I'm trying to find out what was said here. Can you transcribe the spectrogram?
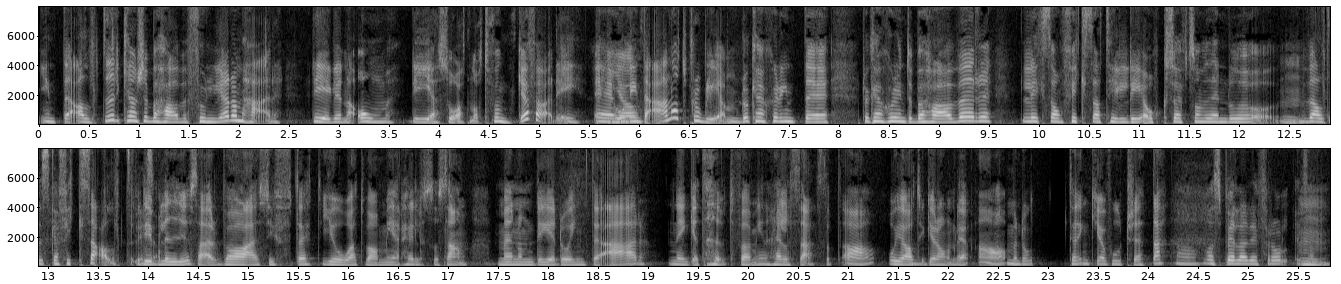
inte alltid kanske behöver följa de här reglerna om det är så att något funkar för dig eh, ja. och det inte är något problem. Då kanske, det inte, då kanske du inte behöver liksom fixa till det också eftersom vi ändå mm. vi alltid ska fixa allt. Liksom. Det blir ju så här, vad är syftet? Jo, att vara mer hälsosam. Men om det då inte är negativt för min hälsa, så att, ja, och jag mm. tycker om det, ja, men då tänker jag fortsätta. Ja, vad spelar det för roll? Liksom? Mm.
